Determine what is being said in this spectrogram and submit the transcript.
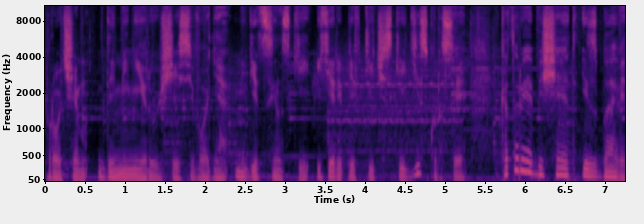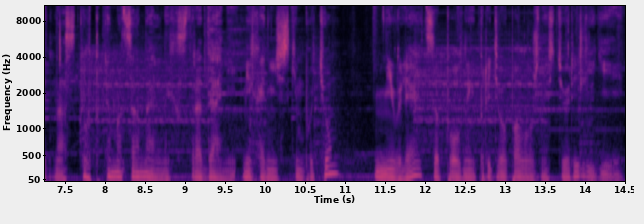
Впрочем, доминирующие сегодня медицинские и терапевтические дискурсы который обещает избавить нас от эмоциональных страданий механическим путем, не является полной противоположностью религии.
